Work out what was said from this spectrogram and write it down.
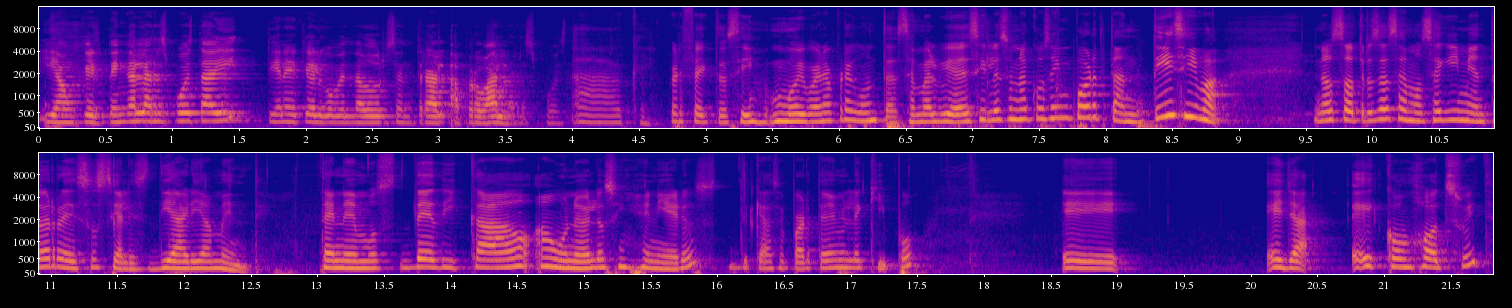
y aunque tenga la respuesta ahí, tiene que el gobernador central aprobar la respuesta. Ah, ok, perfecto, sí, muy buena pregunta. Se me olvidó decirles una cosa importantísima. Nosotros hacemos seguimiento de redes sociales diariamente tenemos dedicado a uno de los ingenieros que hace parte del equipo. Eh, ella eh, con HotSuite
